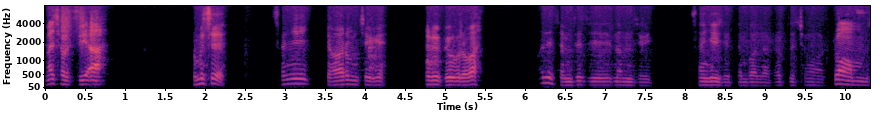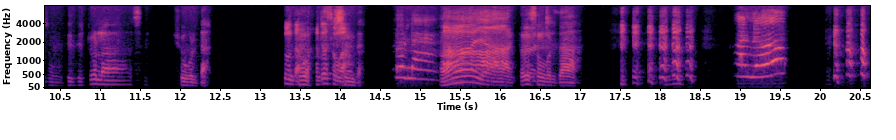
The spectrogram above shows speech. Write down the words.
맞췄지 아. 도무치. 선이 여름 제게 배배 배우러 와. 아니 잠재지 남지 상계 됐던 발라 갑도 좀 좀송 되게 졸라스 쇼거다. 쏜다. 한다 쏜다. 쏜다. 아야, 더 쏜거다. 할로.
